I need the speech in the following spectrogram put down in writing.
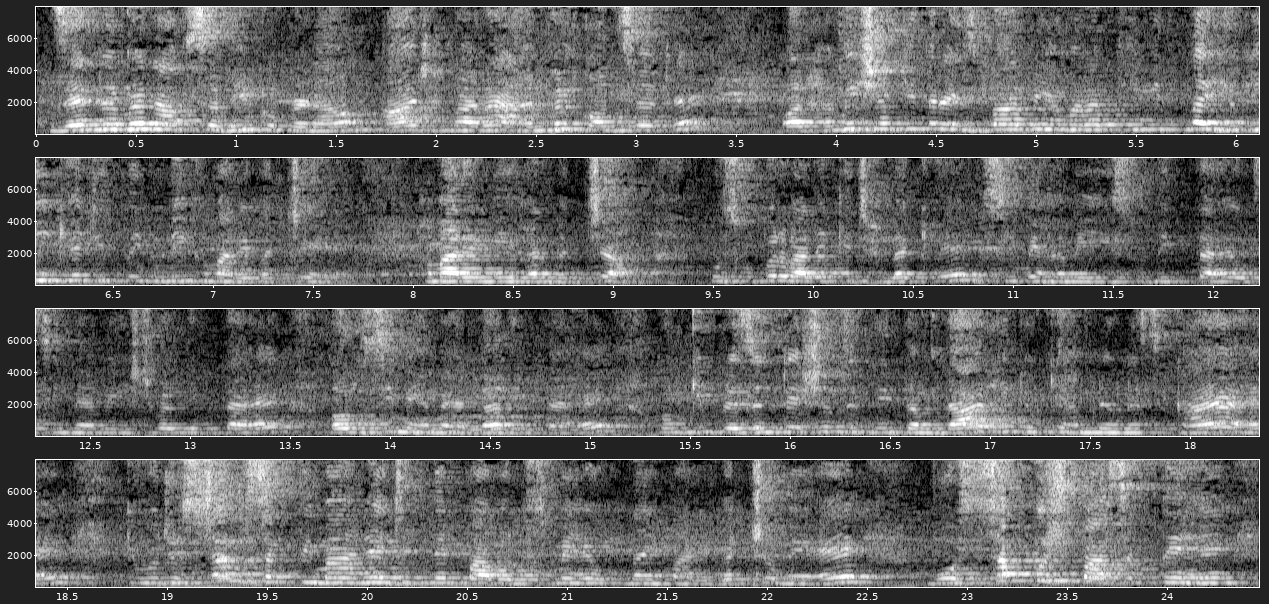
जैन रमन आप सभी को प्रणाम आज हमारा एनुअल कॉन्सर्ट है और हमेशा की तरह इस बार भी हमारा थीम इतना यूनिक है जितने यूनिक हमारे बच्चे हैं हमारे लिए हर बच्चा उस ऊपर वाले की झलक है, उसी में हमें यीशु दिखता है, उसी में हमें ईश्वर दिखता है और उसी में हमें अल्लाह दिखता है। उनकी प्रेजेंटेशन इतनी दमदार है क्योंकि हमने उन्हें सिखाया है कि वो जो सर्वशक्तिमान है, जितने पावर उसमें है, उतना ही हमारे बच्चों में है, वो सब कुछ पा सकते हैं।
